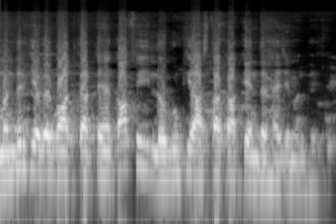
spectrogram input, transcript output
मंदिर की अगर बात करते हैं, काफ़ी लोगों की आस्था का केंद्र है ये मंदिर।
